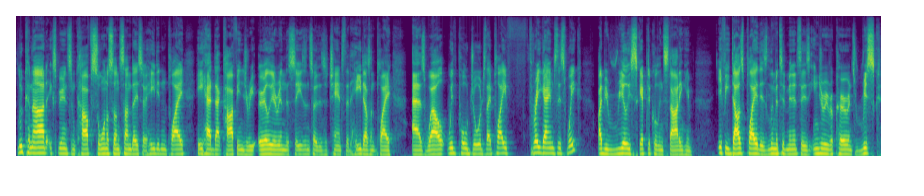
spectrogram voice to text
Luke Kennard experienced some calf soreness on Sunday, so he didn't play. He had that calf injury earlier in the season, so there's a chance that he doesn't play as well. With Paul George, they play three games this week. I'd be really skeptical in starting him. If he does play, there's limited minutes, there's injury recurrence risk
